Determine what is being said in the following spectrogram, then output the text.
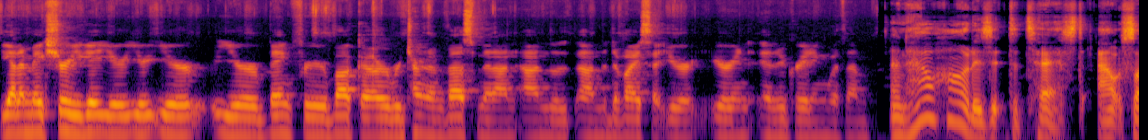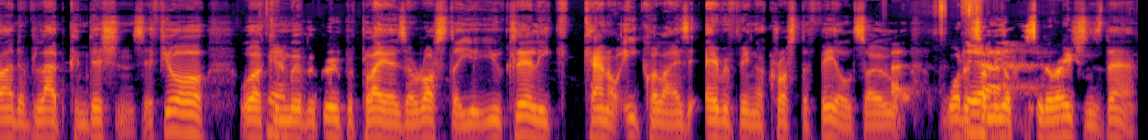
you got to make sure you get your your your your bang for your buck or return on investment on, on the on the device that you're you're in, integrating with them and how hard is it to test outside of lab conditions if you're working yeah. with a group of players a roster you, you clearly cannot equalize everything across the field so uh, what are yeah. some of your considerations there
